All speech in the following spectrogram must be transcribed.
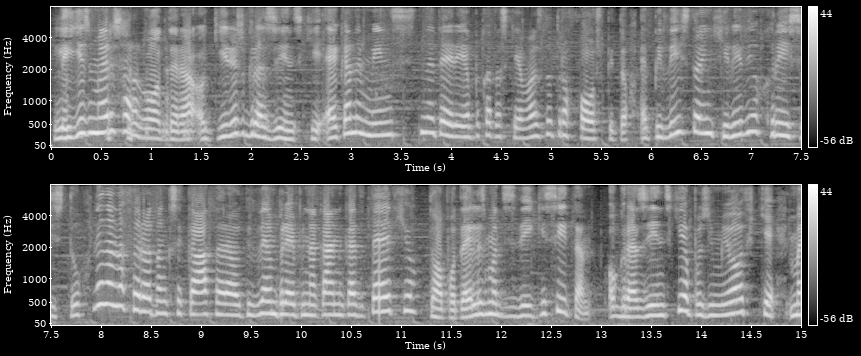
Λίγες μέρες αργότερα, ο κύριος Γκραζίνσκι έκανε μήνυση στην εταιρεία που κατασκεύαζε το τροχόσπιτο, επειδή στο εγχειρίδιο χρήσης του δεν αναφερόταν ξεκάθαρα ότι δεν πρέπει να κάνει κάτι τέτοιο. Το αποτέλεσμα της διοίκησης ήταν: ο Γκραζίνσκι αποζημιώθηκε με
